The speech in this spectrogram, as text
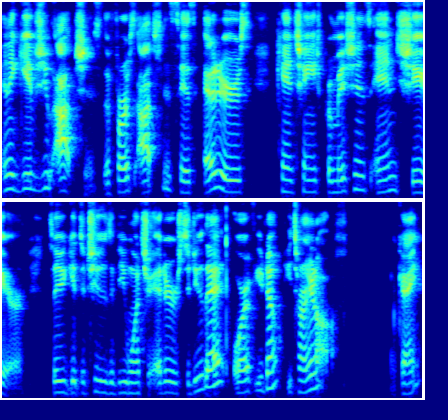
and it gives you options. The first option says editors can change permissions and share. So you get to choose if you want your editors to do that or if you don't, you turn it off. Okay.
